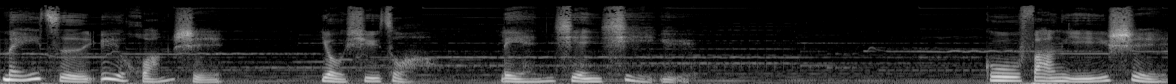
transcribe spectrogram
梅子欲黄时，又须作莲仙细雨。孤芳一世，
